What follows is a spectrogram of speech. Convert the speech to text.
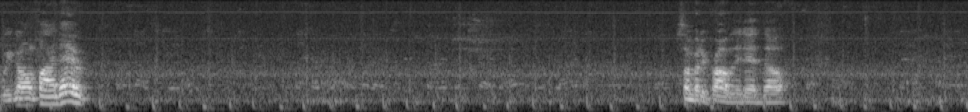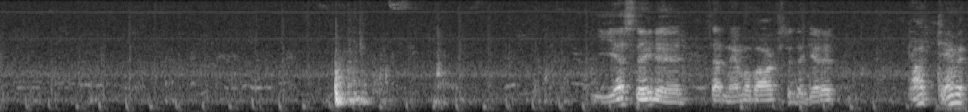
We gonna find out. Somebody probably did though. Yes, they did. Is that an ammo box? Did they get it? God damn it.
